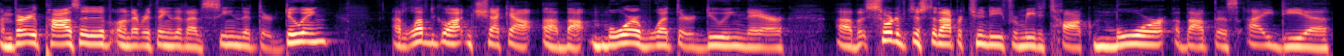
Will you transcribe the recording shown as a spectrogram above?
I'm very positive on everything that I've seen that they're doing. I'd love to go out and check out about more of what they're doing there, uh, but sort of just an opportunity for me to talk more about this idea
